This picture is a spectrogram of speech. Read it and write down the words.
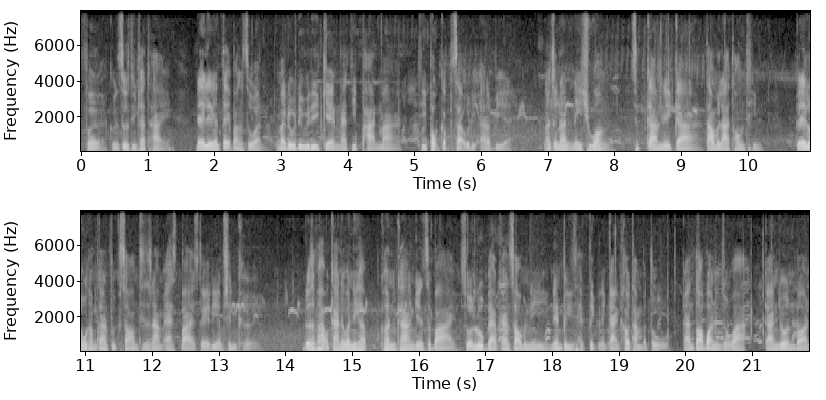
ฟเฟอร์กุนซือทีมชาติไทย ได้เรียกนักเตะบางส่วน มาดูดีวดีเกมนัดที่ผ่านมา ที่พบกับซาอุดิอาระเบีย หลังจากนั้นในช่วง 19นาฬิกาตามเวลาท้องถิ่น ก็ได้ลงทำการฝึกซ้อมที่สนามแอสปายสเตเดียมเช่นเคย โดยสภาพอากาศในวันนี้ครับค่อนข้างเย็นสบาย ส่วนรูปแบบการซ้อมวันนี้ เน้นไปที่แท็กติกในการเข้าทำประตู การต่อบอลในจังหวะ การโยนบอล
